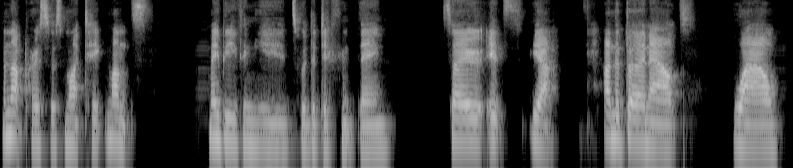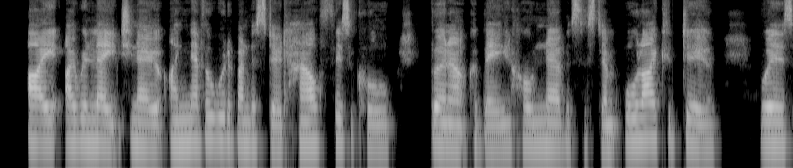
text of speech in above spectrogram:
And that process might take months, maybe even years with a different thing. So it's, yeah. And the burnout, wow. I, I relate, you know, I never would have understood how physical burnout could be, whole nervous system. All I could do was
